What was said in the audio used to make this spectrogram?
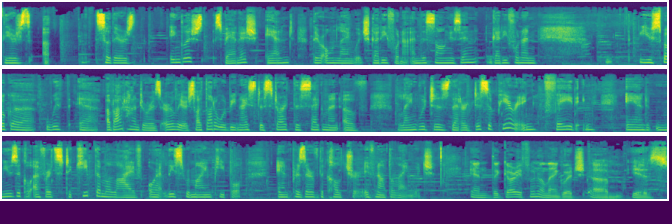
there's, uh, so there's English, Spanish, and their own language, Garifuna. And this song is in Garifuna. And you spoke uh, with uh, about Honduras earlier, so I thought it would be nice to start this segment of languages that are disappearing, fading, and musical efforts to keep them alive or at least remind people and preserve the culture, if not the language. And the Garifuna language um, is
